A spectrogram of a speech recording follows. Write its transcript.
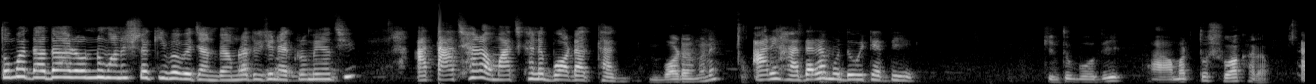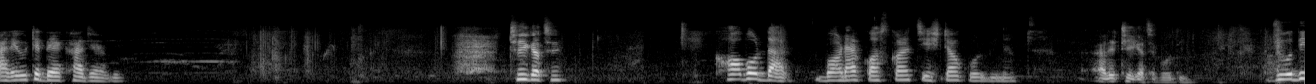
তোমার দাদা আর অন্য মানুষরা কীভাবে জানবে? আমরা দুইজন এক রুমে আছি। আর তাছাড়াও মাঝখানে বর্ডার থাকবে। বর্ডার মানে? আরে হাদারা মধ্যে ওইটা দিয়ে। কিন্তু বৌদি আমার তো শোয়া খারাপ। আরে ওইটা দেখা যাবে। ঠিক আছে। খবরদার বর্ডার ক্রস করার চেষ্টাও করবি না। আরে ঠিক আছে বৌদি। যদি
